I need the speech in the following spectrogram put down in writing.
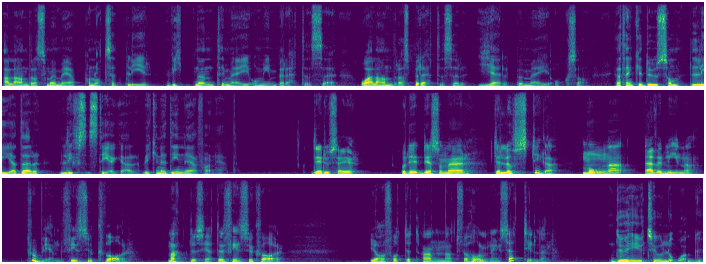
alla andra som är med på något sätt blir vittnen till mig och min berättelse. Och alla andras berättelser hjälper mig också. Jag tänker du som leder livsstegar, vilken är din erfarenhet? Det du säger. Och det, det som är det lustiga, många, även mina, problem finns ju kvar. Maktlösheten finns ju kvar. Jag har fått ett annat förhållningssätt till den. Du är ju teolog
